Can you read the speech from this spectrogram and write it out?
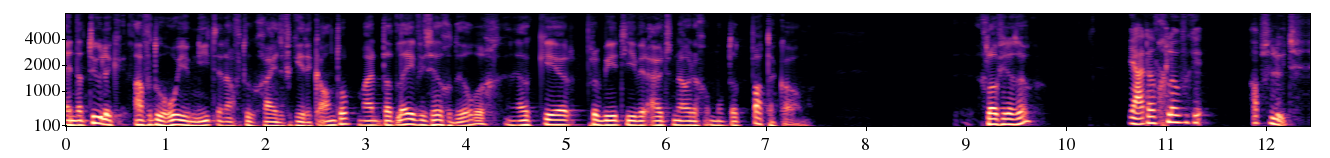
En natuurlijk, af en toe hoor je hem niet en af en toe ga je de verkeerde kant op. Maar dat leven is heel geduldig. En elke keer probeert hij je weer uit te nodigen om op dat pad te komen. Geloof je dat ook? ja, dat geloof ik absoluut.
